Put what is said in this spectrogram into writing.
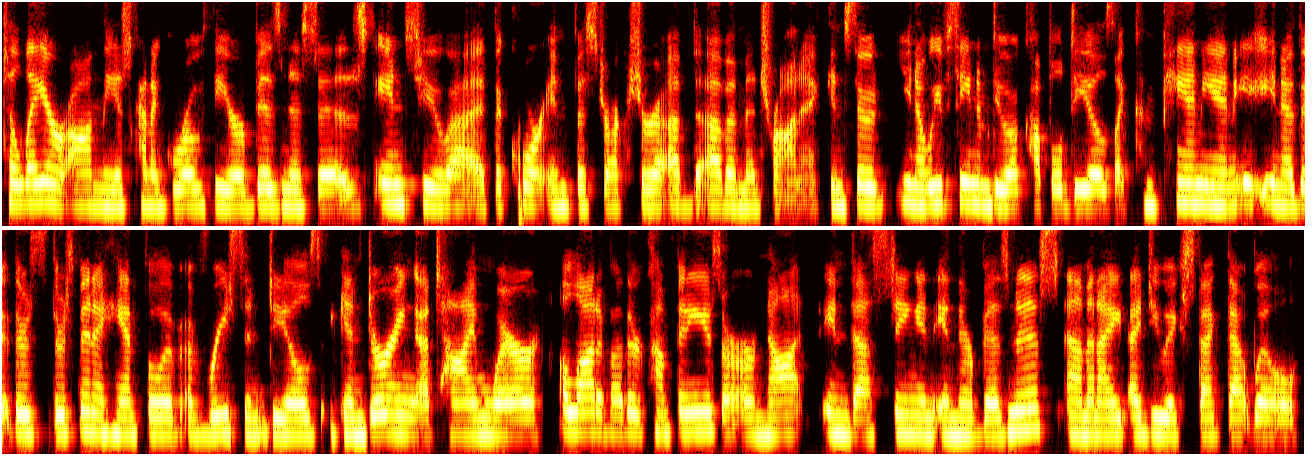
to layer on these kind of growthier businesses into uh, the core infrastructure of the of a medtronic. And so you know we've seen them do a couple deals like companion. You know there's there's been a handful of, of recent deals again during a time where a lot of other companies are, are not investing in, in their business. Um, and I, I do expect that will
